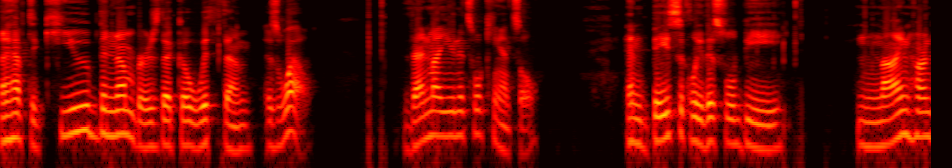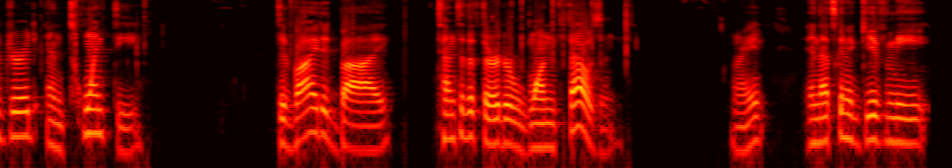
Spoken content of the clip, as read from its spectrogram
I have to cube the numbers that go with them as well. Then my units will cancel, and basically this will be 920 divided by 10 to the third or 1,000, right? And that's going to give me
